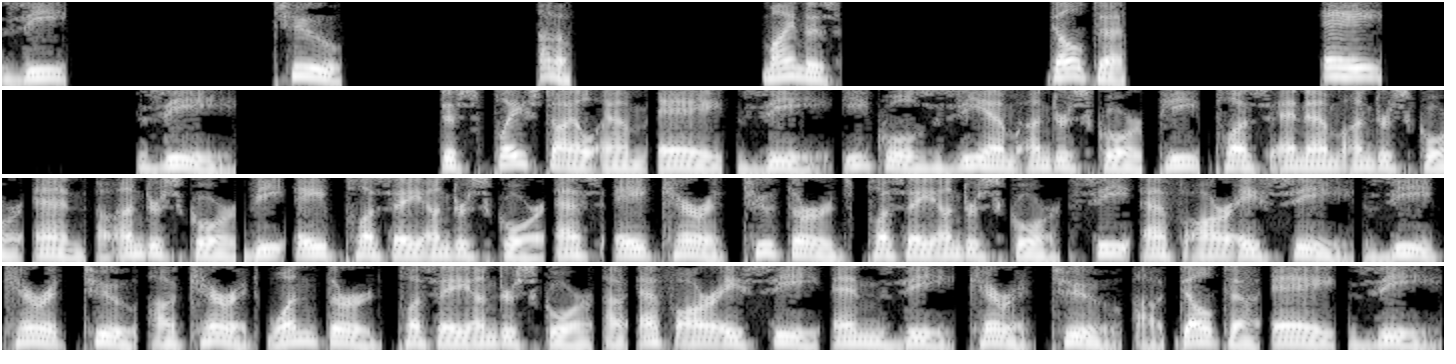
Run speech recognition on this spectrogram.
z 2 a minus delta a z Display style m a z equals zm underscore p plus nm underscore n a underscore v a plus a underscore s a caret two thirds plus a underscore c frac z caret two a caret one third plus a underscore a frac n z caret two a delta a z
